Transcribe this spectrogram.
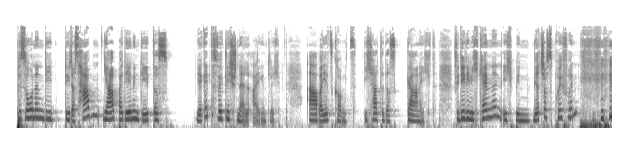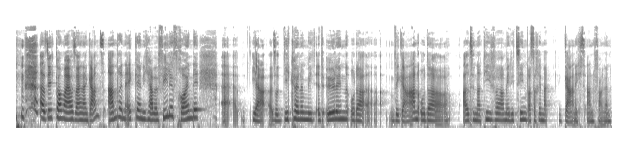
Personen, die, die das haben, ja, bei denen geht das, ja, geht das wirklich schnell eigentlich. Aber jetzt kommt's. Ich hatte das gar nicht. Für die, die mich kennen, ich bin Wirtschaftsprüferin. also ich komme aus einer ganz anderen Ecke und ich habe viele Freunde, äh, ja, also die können mit Ölen oder vegan oder alternativer Medizin, was auch immer, gar nichts anfangen.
